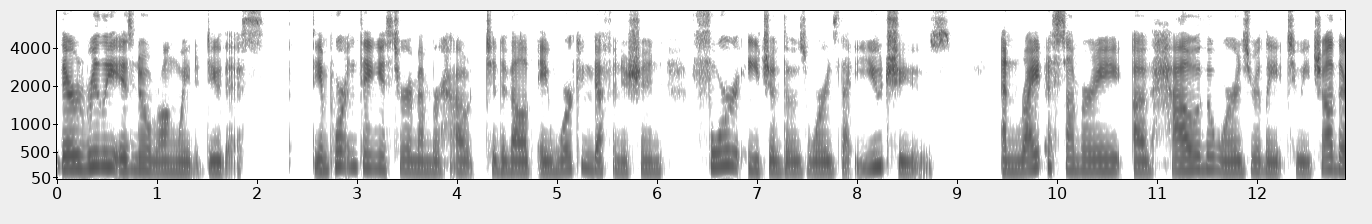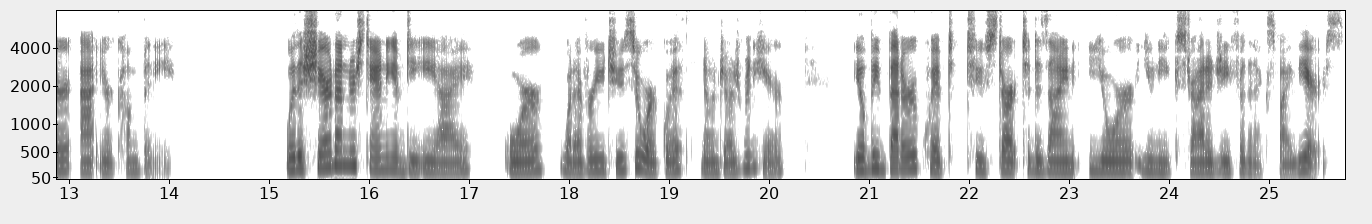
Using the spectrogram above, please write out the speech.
There really is no wrong way to do this. The important thing is to remember how to develop a working definition for each of those words that you choose and write a summary of how the words relate to each other at your company. With a shared understanding of DEI, or whatever you choose to work with, no judgment here, you'll be better equipped to start to design your unique strategy for the next five years.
